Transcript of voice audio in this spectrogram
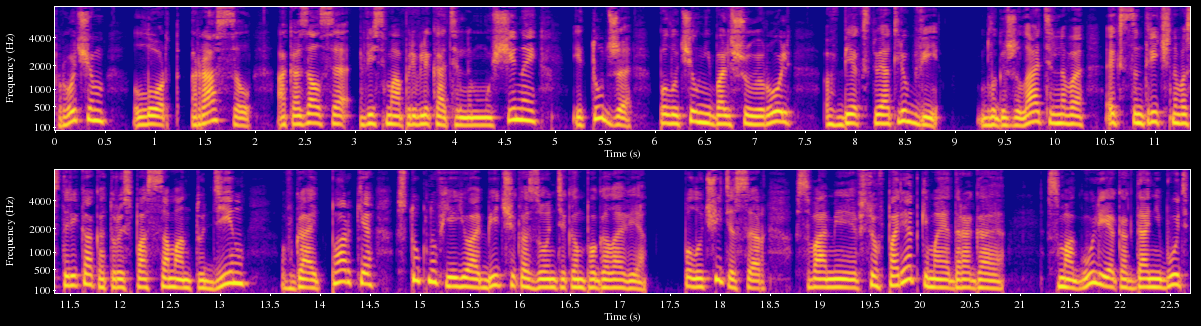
Впрочем, лорд Рассел оказался весьма привлекательным мужчиной и тут же получил небольшую роль в «Бегстве от любви», благожелательного, эксцентричного старика, который спас Саманту Дин в гайд-парке, стукнув ее обидчика зонтиком по голове. «Получите, сэр. С вами все в порядке, моя дорогая? Смогу ли я когда-нибудь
